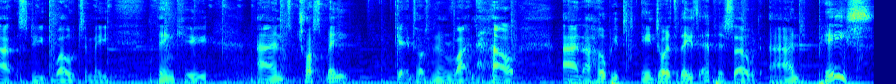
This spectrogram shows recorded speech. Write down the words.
absolute world to me. Thank you. And trust me, get in touch with them right now. And I hope you enjoyed today's episode. And peace.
